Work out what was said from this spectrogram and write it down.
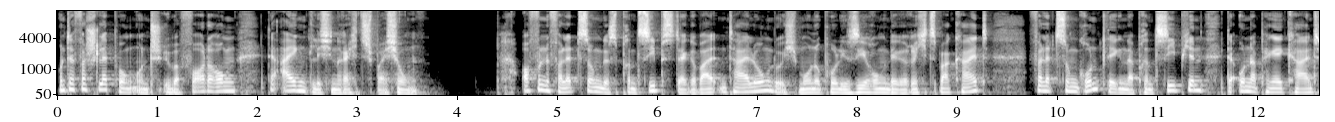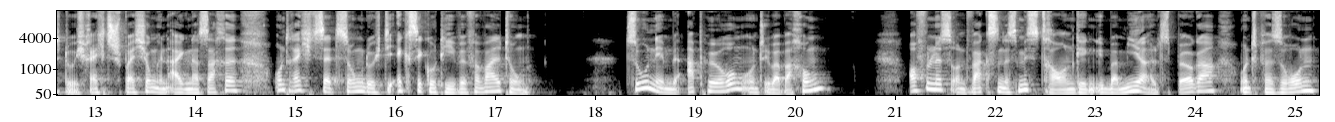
und der Verschleppung und Überforderung der eigentlichen Rechtsprechung. Offene Verletzung des Prinzips der Gewaltenteilung durch Monopolisierung der Gerichtsbarkeit, Verletzung grundlegender Prinzipien der Unabhängigkeit durch Rechtsprechung in eigener Sache und Rechtsetzung durch die exekutive Verwaltung. Zunehmende Abhörung und Überwachung, offenes und wachsendes Misstrauen gegenüber mir als Bürger und Person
